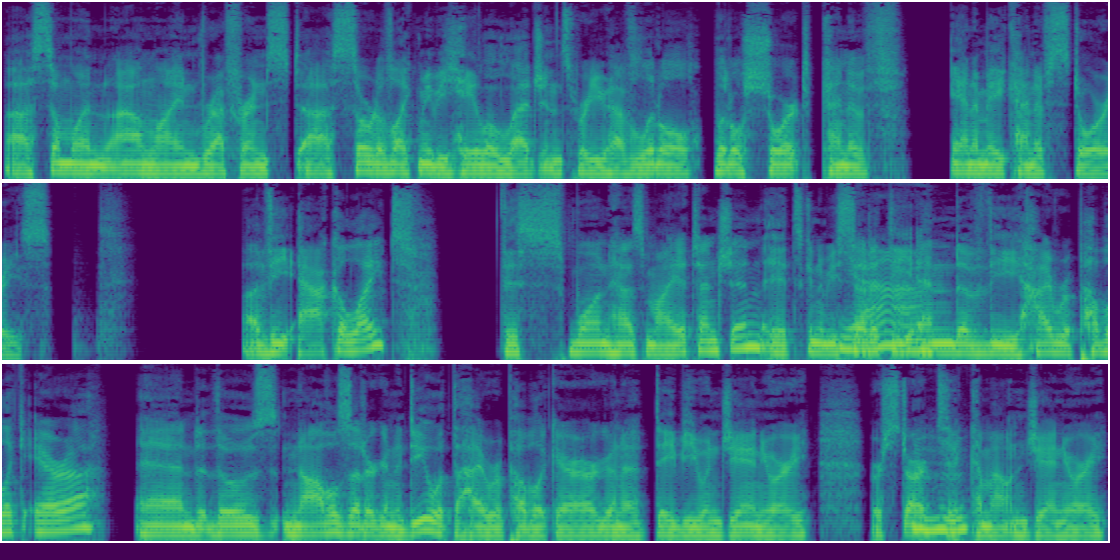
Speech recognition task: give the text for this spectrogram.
Uh, someone online referenced uh, sort of like maybe Halo Legends, where you have little little short kind of anime kind of stories. Uh, the Acolyte. This one has my attention. It's going to be set at the end of the High Republic era, and those novels that are going to deal with the High Republic era are going to debut in January or start to Mhm. come out in January.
